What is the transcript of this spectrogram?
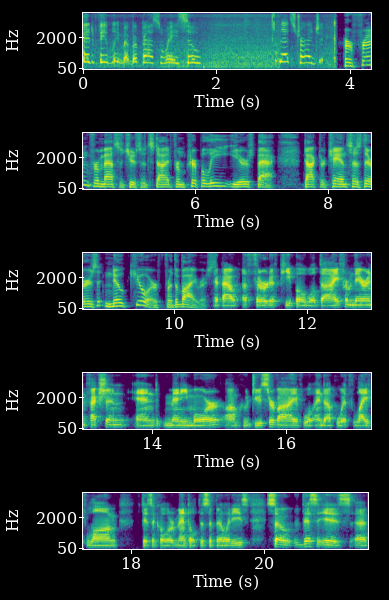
I had a family member pass away, so that's tragic. Her friend from Massachusetts died from Triple E years back. Dr. Chan says there is no cure for the virus. About a third of people will die from their infection, and many more um, who do survive will end up with lifelong physical or mental disabilities. So this is uh,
